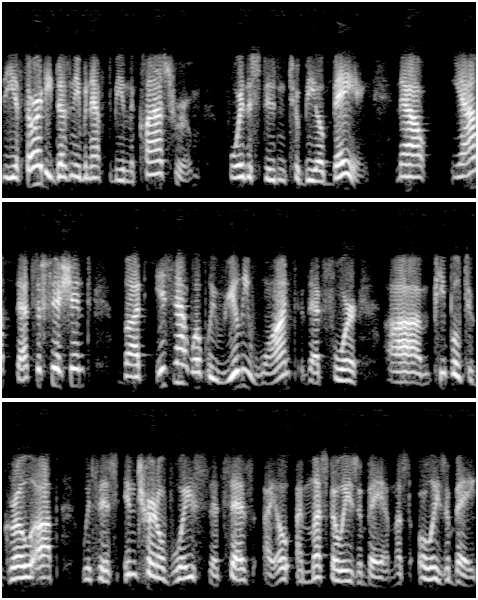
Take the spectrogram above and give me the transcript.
the authority doesn't even have to be in the classroom for the student to be obeying. Now, yeah, that's efficient, but is that what we really want? That for um, people to grow up with this internal voice that says, I, I must always obey, I must always obey,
